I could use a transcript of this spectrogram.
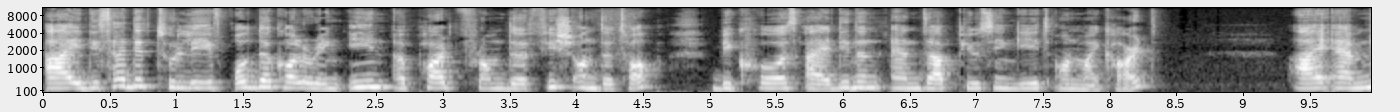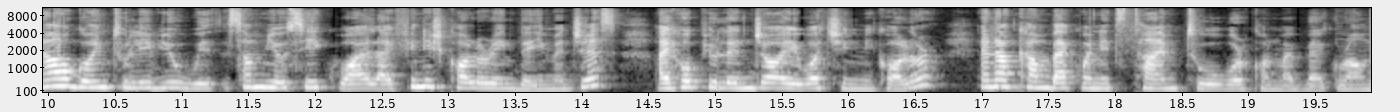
I decided to leave all the coloring in apart from the fish on the top because I didn't end up using it on my card. I am now going to leave you with some music while I finish coloring the images. I hope you'll enjoy watching me color and I'll come back when it's time to work on my background.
